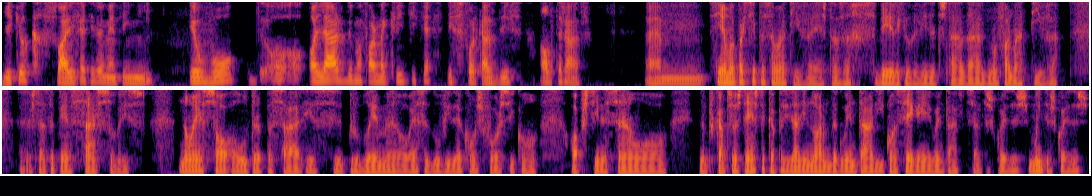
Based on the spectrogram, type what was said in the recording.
e aquilo que ressoar efetivamente em mim, eu vou olhar de uma forma crítica e, se for caso disso, alterar. Um... Sim, é uma participação ativa. É, estás a receber aquilo que a vida te está a dar de uma forma ativa. Uh, estás a pensar sobre isso. Não é só a ultrapassar esse problema ou essa dúvida com esforço e com obstinação ou porque há pessoas que têm esta capacidade enorme de aguentar e conseguem aguentar certas coisas, muitas coisas,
